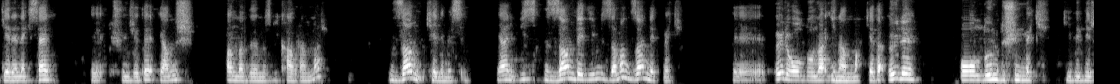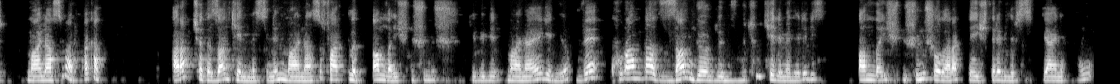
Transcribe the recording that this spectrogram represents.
geleneksel e, düşüncede yanlış anladığımız bir kavram var. Zan kelimesi. Yani biz zan dediğimiz zaman zannetmek. E, öyle olduğuna inanmak ya da öyle olduğunu düşünmek gibi bir manası var. Fakat Arapçada zan kelimesinin manası farklı. Anlayış, düşünüş gibi bir manaya geliyor. Ve Kur'an'da zan gördüğümüz bütün kelimeleri biz anlayış, düşünüş olarak değiştirebiliriz. Yani bu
